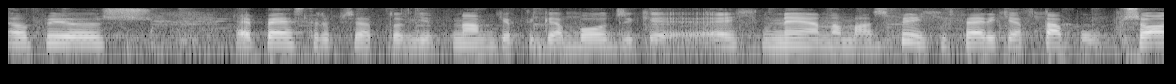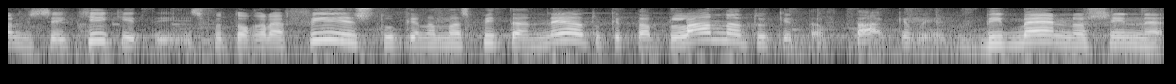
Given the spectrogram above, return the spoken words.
ο οποίος επέστρεψε από το Βιετνάμ και από την Καμπότζη και έχει νέα να μας πει. Έχει φέρει και αυτά που ψώνισε εκεί και τις φωτογραφίες του και να μας πει τα νέα του και τα πλάνα του και τα αυτά. Και ντυμένος είναι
